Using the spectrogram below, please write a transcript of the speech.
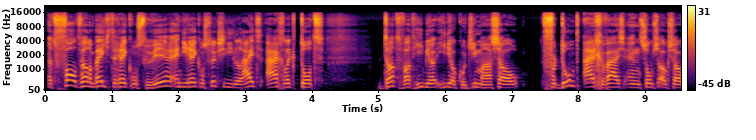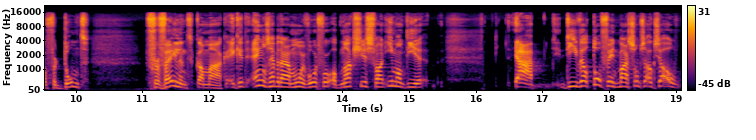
het valt wel een beetje te reconstrueren. En die reconstructie die leidt eigenlijk tot dat wat Hideo, Kojima zo verdomd eigenwijs en soms ook zo verdomd vervelend kan maken. Ik, de Engels hebben daar een mooi woord voor, obnoxious. Gewoon iemand die je, ja, die je wel tof vindt, maar soms ook zo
